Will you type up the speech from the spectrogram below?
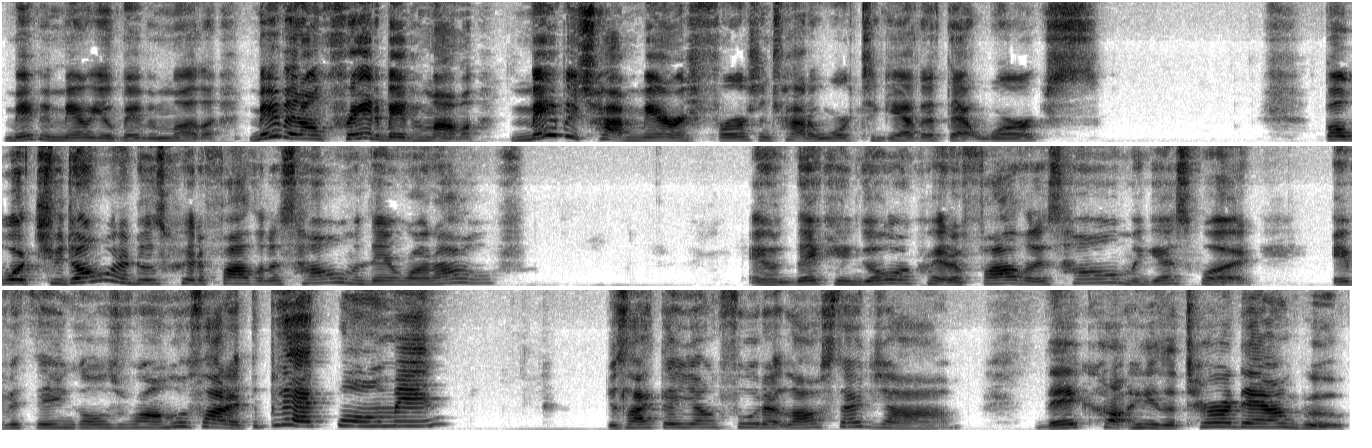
Maybe marry your baby mother. Maybe don't create a baby mama. Maybe try marriage first and try to work together if that works. But what you don't want to do is create a fatherless home and then run off. And they can go and create a fatherless home, and guess what? Everything goes wrong. Who it? The black woman. Just like that young fool that lost their job. They call he's a tear down group.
